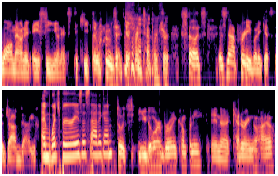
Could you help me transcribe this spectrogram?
wall mounted AC units to keep the rooms at different temperature. So it's it's not pretty, but it gets the job done. And which brewery is this at again? So it's Eudora Brewing Company in uh, Kettering, Ohio.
